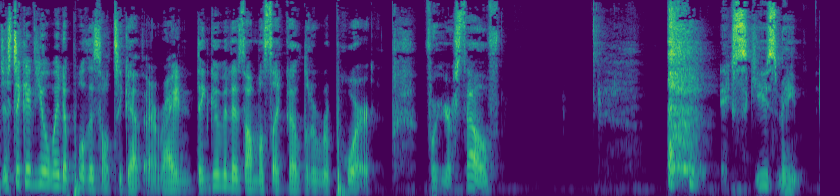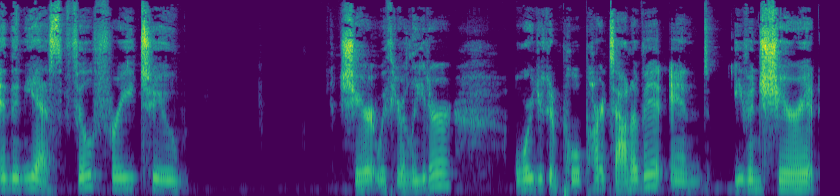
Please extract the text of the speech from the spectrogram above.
just to give you a way to pull this all together, right? And think of it as almost like a little report for yourself. Excuse me. And then, yes, feel free to share it with your leader, or you can pull parts out of it and even share it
